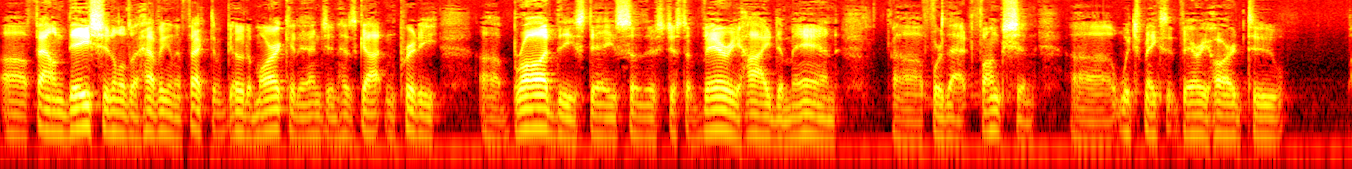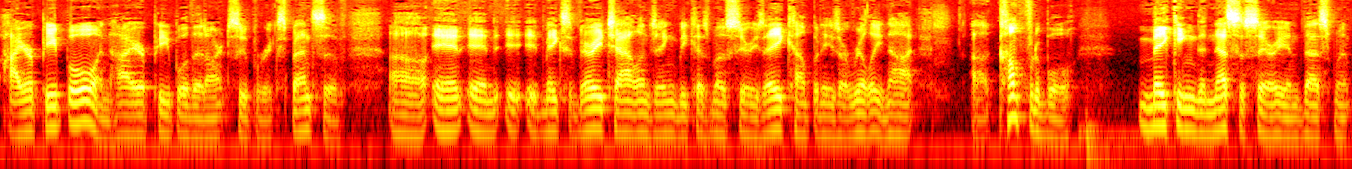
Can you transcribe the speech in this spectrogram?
uh, foundational to having an effective go-to-market engine has gotten pretty uh, broad these days. So there's just a very high demand uh, for that function. Uh, which makes it very hard to hire people and hire people that aren't super expensive. Uh, and and it, it, makes it very challenging because most Series A companies are really not uh, comfortable making the necessary investment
